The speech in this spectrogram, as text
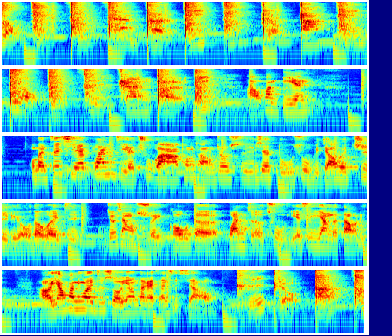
六换边，我们这些关节处啊，通常就是一些毒素比较会滞留的位置，你就像水沟的弯折处，也是一样的道理。好，一样换另外一只手，一样大概三十下哦。十九八七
